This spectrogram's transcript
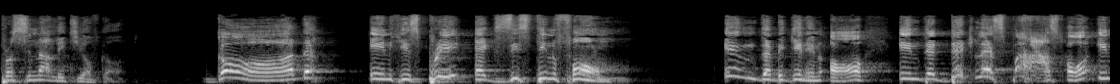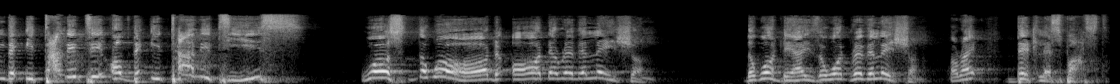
personality of God. God in his pre-existing form in the beginning or in the deathless past or in the eternity of the eternities was the word or the revelation. The word there is the word revelation. All right. Deathless past.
